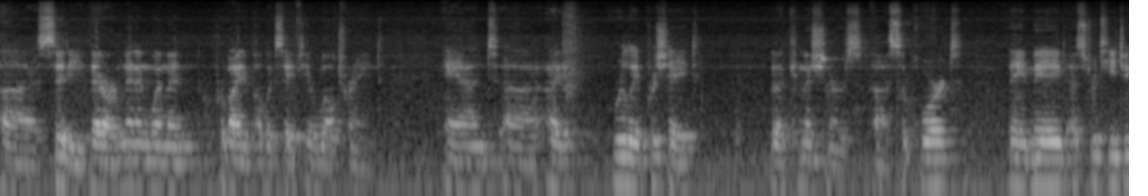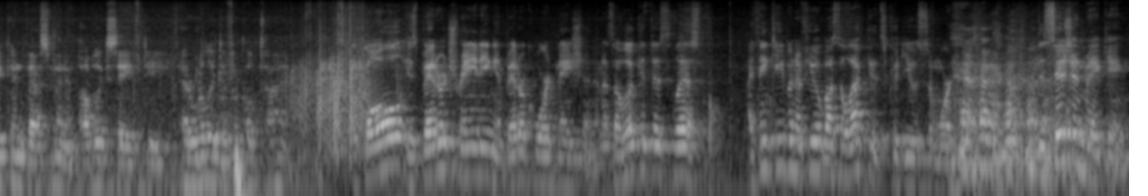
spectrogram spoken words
uh, city that our men and women providing public safety are well trained. And uh, I really appreciate the commissioner's uh, support. They made a strategic investment in public safety at a really difficult time. The goal is better training and better coordination. And as I look at this list, I think even a few of us electeds could use some work. Decision making,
